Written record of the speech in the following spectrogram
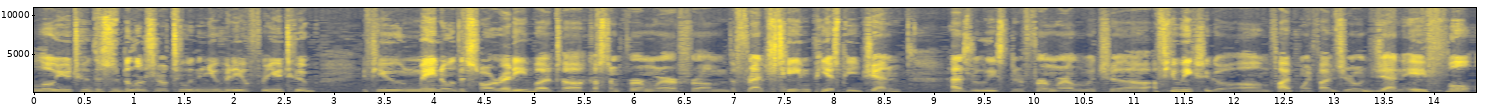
Hello YouTube, this is Biller02 with a new video for YouTube. If you may know this already, but uh, custom firmware from the French team, PSP Gen, has released their firmware, which uh, a few weeks ago, um, 5.50 Gen A full.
